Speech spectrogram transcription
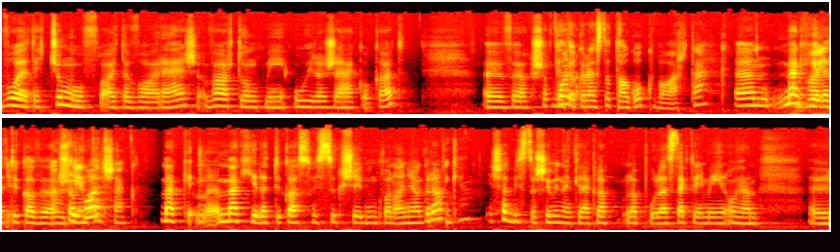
volt egy csomó fajta varrás, vartunk mi újra zsákokat, workshopon. De akkor ezt a tagok varták? Meghirdettük a workshopot. Meg, meghirdettük azt, hogy szükségünk van anyagra, Igen. és hát biztos, hogy mindenkinek lap, lapul a szekrény olyan ö,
